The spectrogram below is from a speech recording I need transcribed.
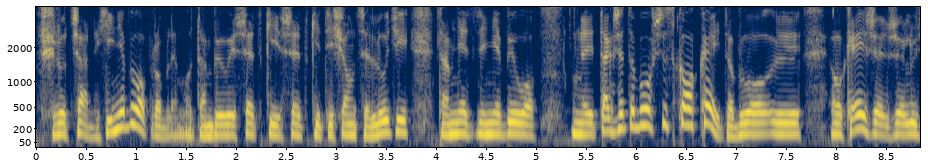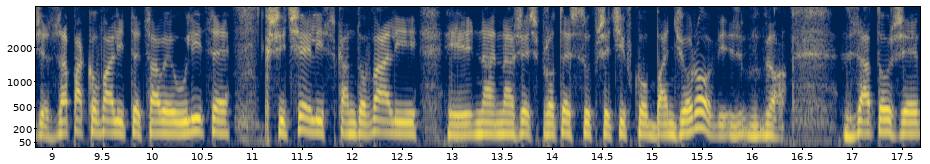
wśród czarnych. I nie było problemu. Tam były setki, setki, tysiące ludzi. Tam nie, nie było. Także to było wszystko ok. To było y, ok, że, że ludzie zapakowali te całe ulice, krzyczeli, skandowali y, na, na rzecz protestów przeciwko bandziorowi. Za to, że y,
